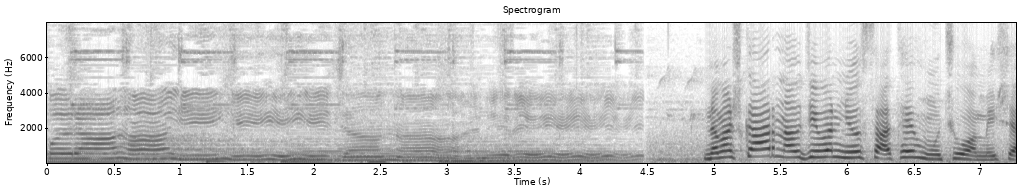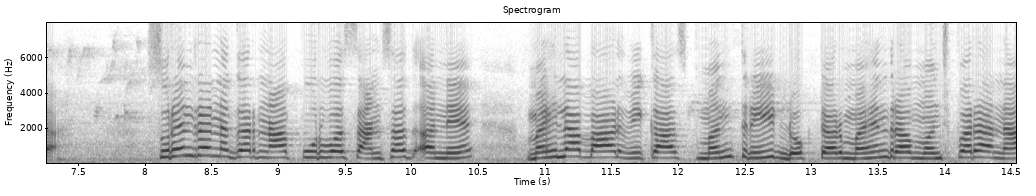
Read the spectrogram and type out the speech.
પરાઈ નમસ્કાર, નવજીવન ન્યૂઝ સાથે હું છું અમીષા. સુરેન્દ્રનગરના પૂર્વ સાંસદ અને મહિલા બાળ વિકાસ મંત્રી ડૉક્ટર મહેન્દ્ર મંચપરાના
